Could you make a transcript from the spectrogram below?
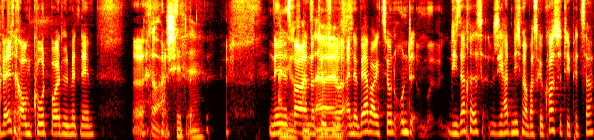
äh, Weltraumkotbeutel mitnehmen. Oh, shit, ey. nee, Heilige das war Franz, natürlich äh, nur eine Werbeaktion und die Sache ist, sie hat nicht mal was gekostet, die Pizza,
